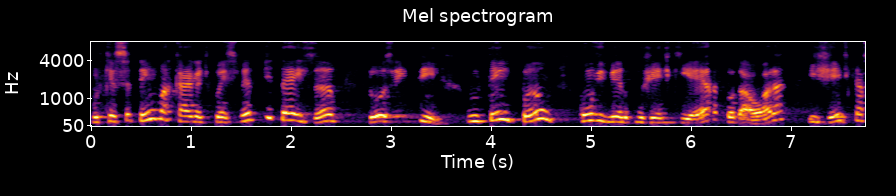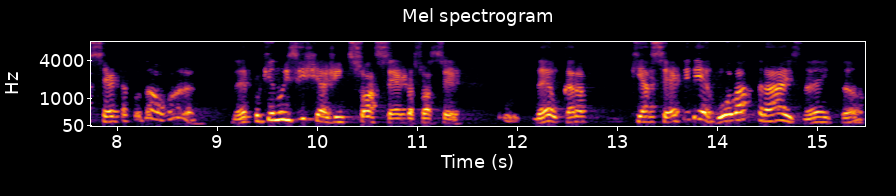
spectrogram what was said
Porque você tem uma carga de conhecimento de 10 anos, 12, enfim, um tempão convivendo com gente que erra toda hora e gente que acerta toda hora. Né? Porque não existe a gente só acerta, só acerta. Né? O cara que acerta, ele errou lá atrás, né? Então,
